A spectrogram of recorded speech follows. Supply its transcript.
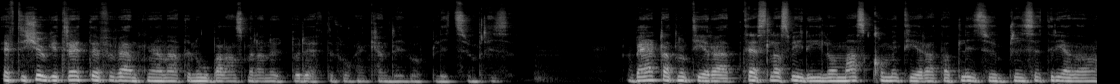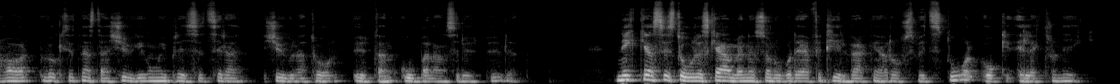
Efter 2030 är förväntningarna att en obalans mellan utbud och efterfrågan kan driva upp litiumpriset. Värt att notera att Teslas VD Elon Musk kommenterat att litiumpriset redan har vuxit nästan 20 gånger priset sedan 2012 utan obalanser i utbudet. Nickens historiska användningsområde är för tillverkning av rostfritt stål och elektronik.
